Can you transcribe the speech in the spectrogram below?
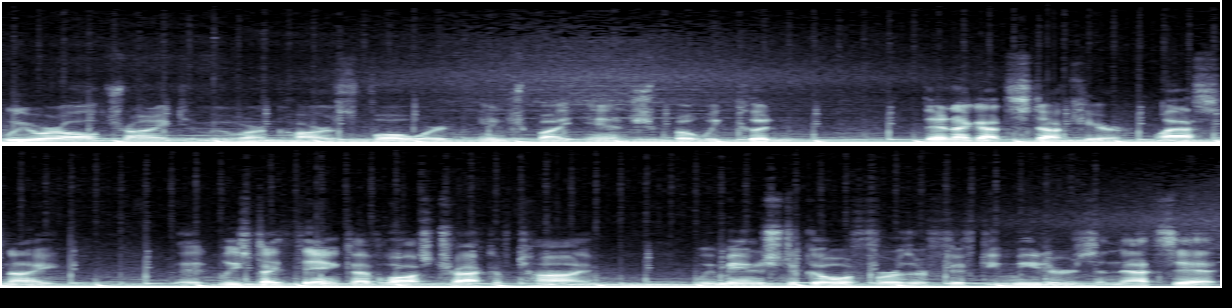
We were all trying to move our cars forward inch by inch, but we couldn't. Then I got stuck here last night at least I think. I've lost track of time. We managed to go a further 50 meters, and that's it.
